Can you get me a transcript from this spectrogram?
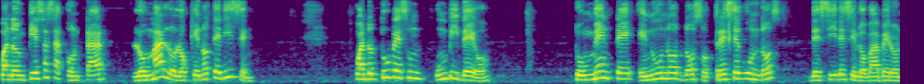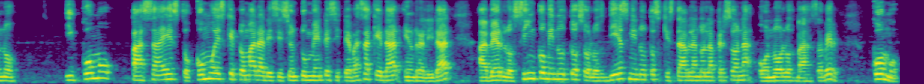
Cuando empiezas a contar lo malo, lo que no te dicen. Cuando tú ves un, un video, tu mente en uno, dos o tres segundos decide si lo va a ver o no. ¿Y cómo pasa esto? ¿Cómo es que toma la decisión tu mente si te vas a quedar en realidad a ver los cinco minutos o los diez minutos que está hablando la persona o no los vas a ver? ¿Cómo?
